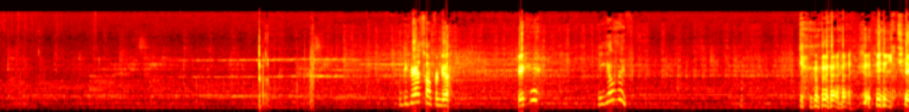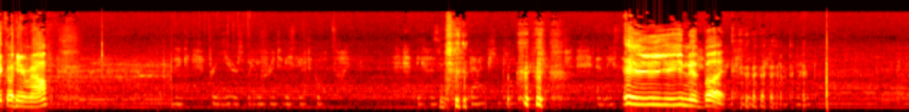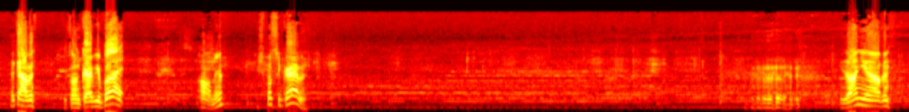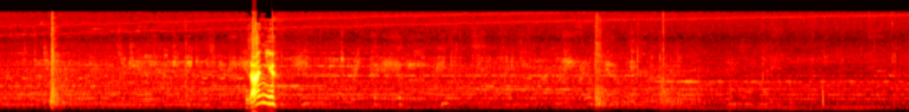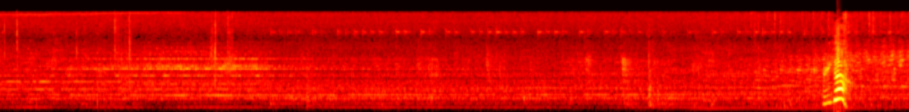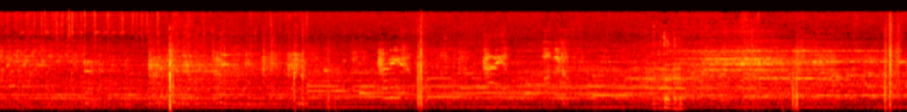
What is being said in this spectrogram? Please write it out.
Where'd the grasshopper go? You're here. You going? you tickle your mouth. For years waiting for it to be safe to go outside. Because bad people are in charge, and they said Hey, you're eating his butt. Look, Alvin. He's gonna grab your butt. Oh, man. You're supposed to grab him. He's on you, Alvin. He's on you. Where'd he go?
